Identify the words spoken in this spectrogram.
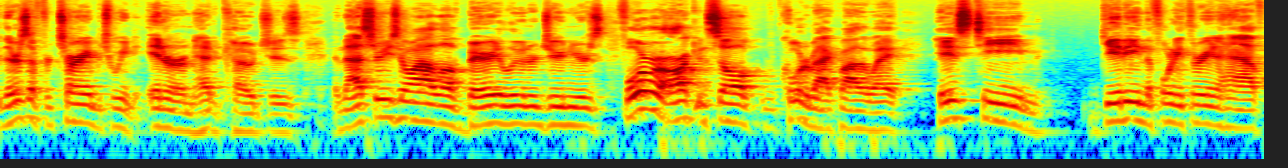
there's a fraternity between interim head coaches, and that's the reason why I love Barry Lunney Jr.'s former Arkansas quarterback, by the way. His team getting the 43 and a half.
